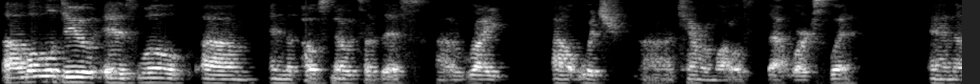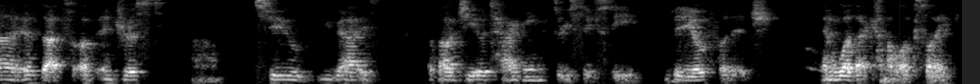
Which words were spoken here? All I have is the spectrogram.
Uh, what we'll do is we'll, um, in the post notes of this, uh, write out which uh, camera models that works with. And uh, if that's of interest um, to you guys about geotagging 360 video footage and what that kind of looks like.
